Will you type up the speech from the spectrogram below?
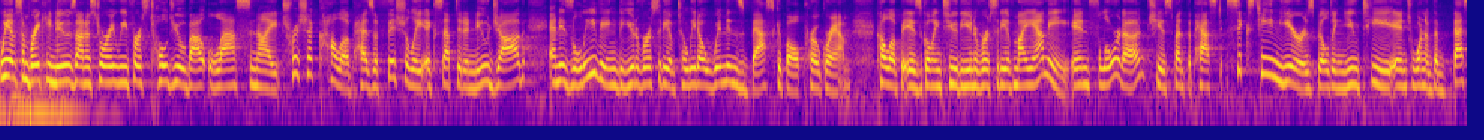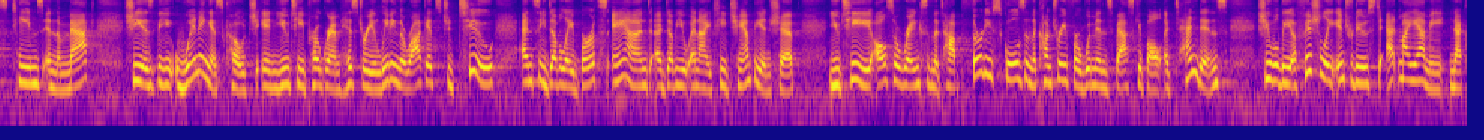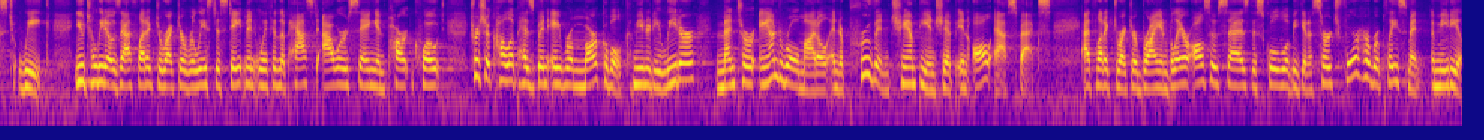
We have some breaking news on a story we first told you about last night. Tricia Cullop has officially accepted a new job and is leaving the University of Toledo women's basketball program. Cullop is going to the University of Miami in Florida. She has spent the past 16 years building UT into one of the best teams in the MAC. She is the winningest coach in UT program history, leading the Rockets to two NCAA berths and a WNIT championship championship. UT also ranks in the top 30 schools in the country for women's basketball attendance. She will be officially introduced at Miami next week. U athletic director released a statement within the past hours saying in part, quote, Tricia Cullop has been a remarkable community leader, mentor, and role model and a proven championship in all aspects. Athletic director Bryan Blair also says the school will begin a search for her replacement immediately.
